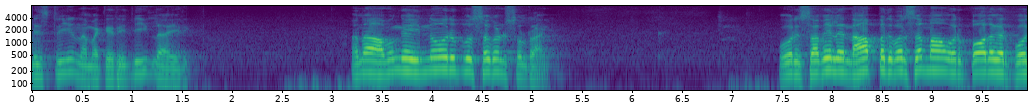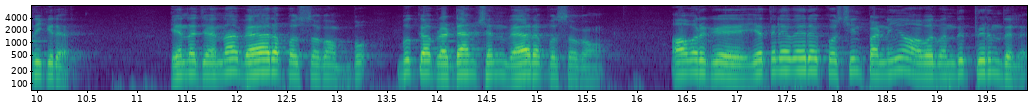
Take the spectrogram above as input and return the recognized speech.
மிஸ்ட்ரியும் நமக்கு ரிவீல் ஆகிருக்கு ஆனால் அவங்க இன்னொரு புஸ்தகம்னு சொல்கிறாங்க ஒரு சபையில் நாற்பது வருஷமாக ஒரு போதகர் போதிக்கிறார். என்ன சொன்னால் வேறு புஸ்தகம் புக் ஆஃப் ரெடாம்ஷன் வேறு புஸ்தகம். அவருக்கு எத்தனை பேரை கொஸ்டின் பண்ணியும் அவர் வந்து திருந்தலை.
